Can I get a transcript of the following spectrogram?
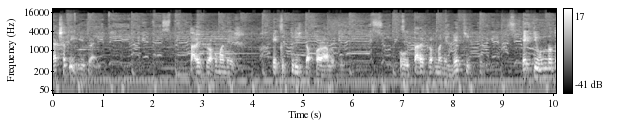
একসাথে এগিয়ে যায়। তারেক রহমানের একত্রিশ দফার আলোকে ও তারেক রহমানের নেতৃত্বে একটি উন্নত,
